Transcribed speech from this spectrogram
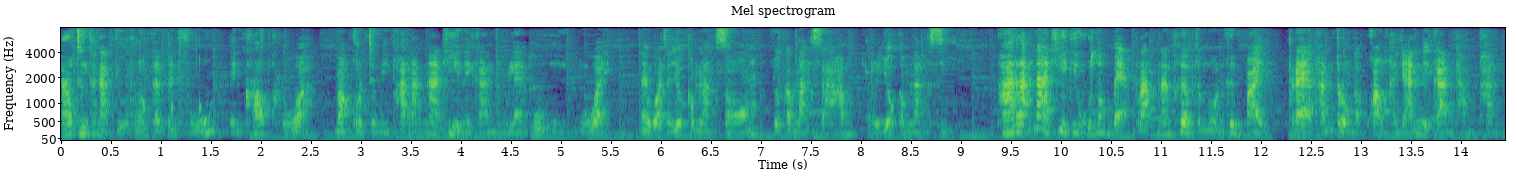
เราจึงถนัดอยู่รวมกันเป็นฝูง เป็นครอบครัว บางคนจะมีภาระหน้าที่ในการดูแลผู้อื่นด้วย ไม่ว่าจะยกกำลังสองยกกำลังสามหรือยกกำลังสี่ภาระหน้าที่ที่คุณต้องแบกรับนั้นเพิ่มจำนวนขึ้นไป แปรผันตรงกับความขยันในการทำพันธุ์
